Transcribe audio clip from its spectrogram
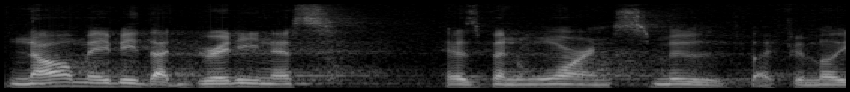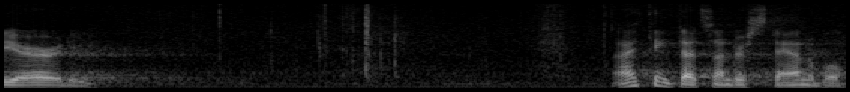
Now, maybe that grittiness has been worn smooth by familiarity. I think that's understandable.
